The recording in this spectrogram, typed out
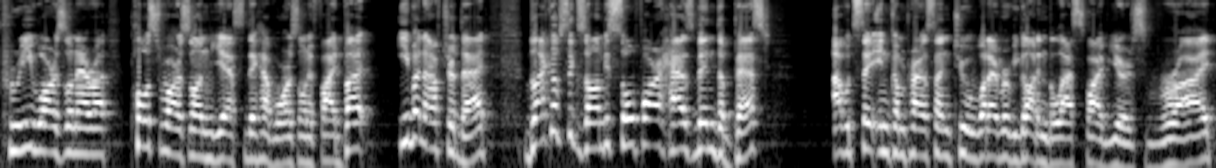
pre-Warzone era, post-Warzone, yes, they have Warzoneified, but even after that, Black Ops 6 Zombies so far has been the best, I would say in comparison to whatever we got in the last five years, right?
